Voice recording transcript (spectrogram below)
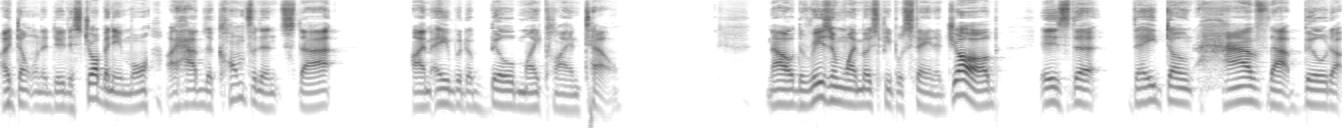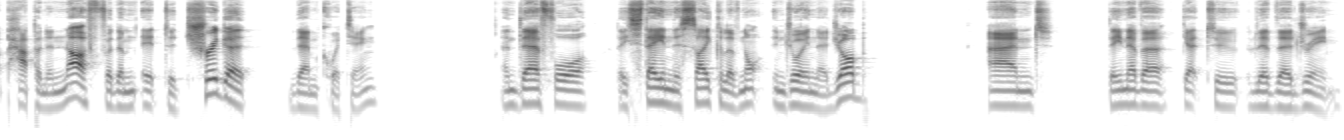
I don't want to do this job anymore. I have the confidence that I'm able to build my clientele. Now, the reason why most people stay in a job is that they don't have that build up happen enough for them it to trigger them quitting. And therefore, they stay in this cycle of not enjoying their job and they never get to live their dream.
